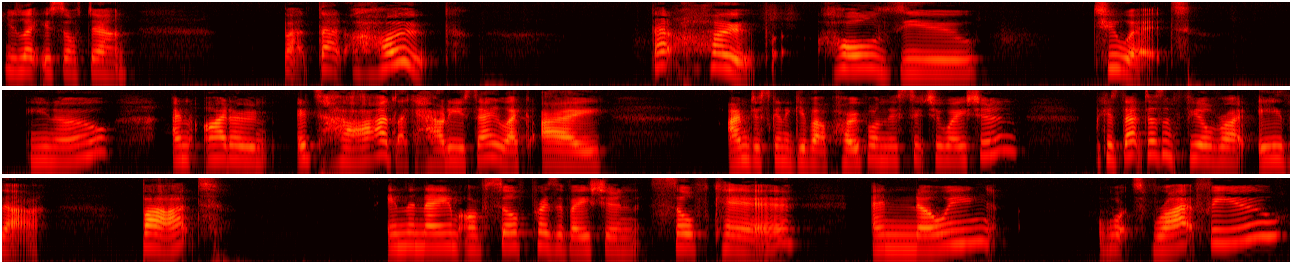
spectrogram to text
You let yourself down. But that hope, that hope holds you to it, you know? And I don't, it's hard. Like, how do you say, like, I, I'm just going to give up hope on this situation? Because that doesn't feel right either. But in the name of self preservation, self care, and knowing what's right for you,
